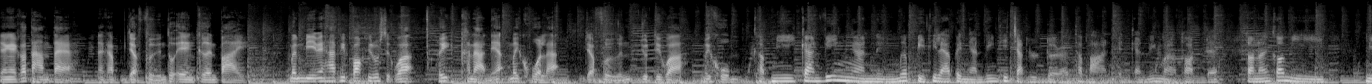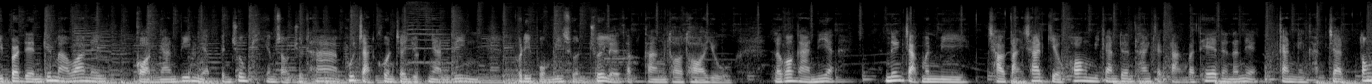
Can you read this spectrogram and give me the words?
ยังไงก็ตามแต่นะครับอย่าฝืนตัวเองเกินไป มันมีไหมฮะพี่ป๊อกที่รู้สึกว่าเฮ้ยขนาดเนี้ยไม่ควรละอย่าฝืนหยุดดีกว่าไม่คุ้มครับมีการวิ่งงานหนึ่งเมื่อปีที่แล้วเป็นงานวิ่งที่จัดโดยรัฐบาลเป็นการวิ่งมาราธอนด้วยตอนนั้นก็มี มีประเด็นขึ้นมาว่าในก่อนงานวิ่งเนี่ยเป็นช่วง PM 2.5 ผู้จัดควรจะหยุดงานวิ่ง พอดีผมมีส่วนช่วยเหลือกับทางทอทออยู่ แล้วก็งานเนี่ยเนื่องจากมันมีชาวต่างชาติเกี่ยวข้องมีการเดินทางจากต่างประเทศดังนั้นเนี่ยการแข่งขันจะต้อง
